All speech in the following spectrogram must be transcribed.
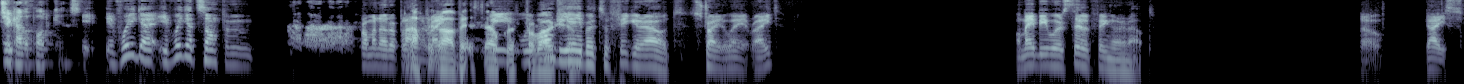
Check out the podcast. If we get if we get something from another planet, Nothing right? like a we, we won't be able to figure out straight away, right? Or maybe we're still figuring out. So, guys,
